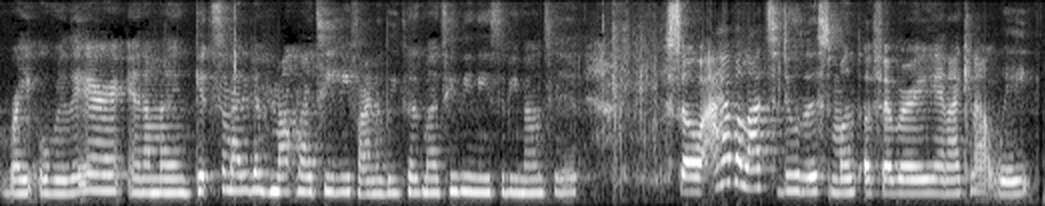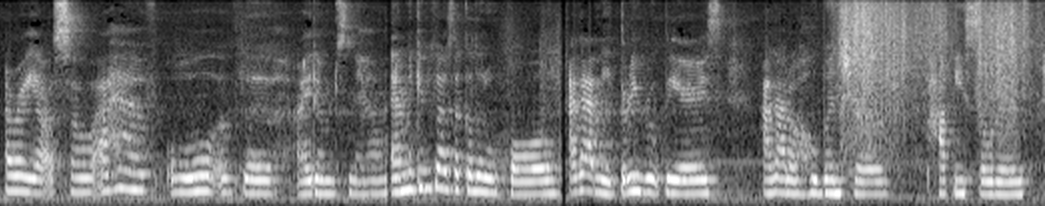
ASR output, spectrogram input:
right over there and I'm gonna get somebody to mount my TV finally because my TV needs to be mounted. So I have a lot to do this month of February and I cannot wait. Alright y'all, so I have all of the items now. And I'm gonna give you guys like a little haul. I got me three root beers. I got a whole bunch of poppi sodas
